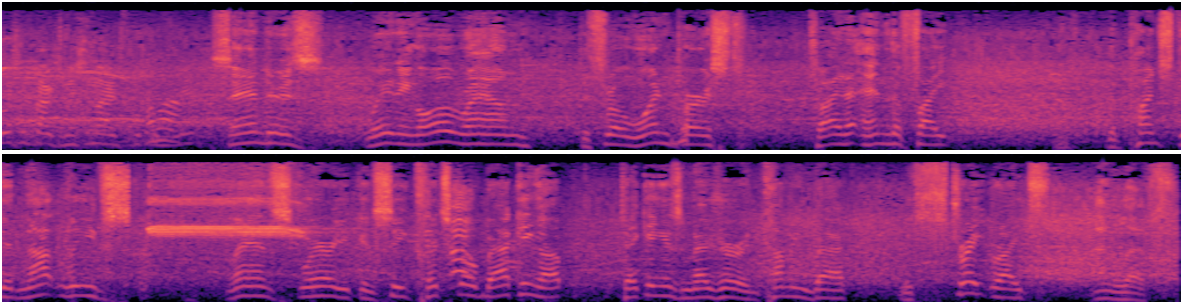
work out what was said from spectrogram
Push it back to missionaries. Sanders waiting all round to throw one burst, try to end the fight. The punch did not leave land square. You can see Klitschko backing up, taking his measure and coming back with straight rights and lefts.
